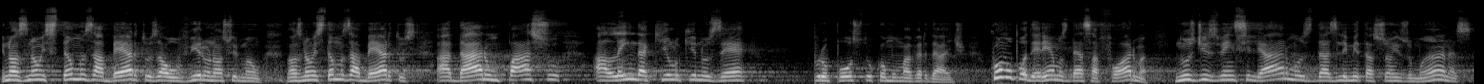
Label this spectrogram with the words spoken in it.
e nós não estamos abertos a ouvir o nosso irmão. Nós não estamos abertos a dar um passo além daquilo que nos é proposto como uma verdade. Como poderemos, dessa forma, nos desvencilharmos das limitações humanas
